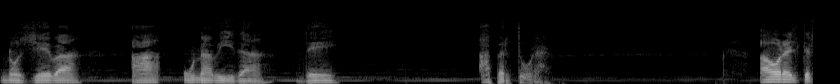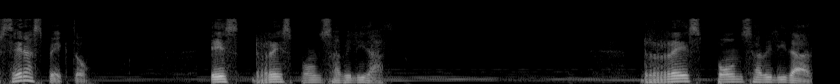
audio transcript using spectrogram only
nos lleva a una vida de apertura. Ahora, el tercer aspecto es responsabilidad. Responsabilidad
